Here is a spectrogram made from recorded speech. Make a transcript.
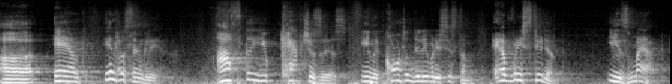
Uh, and interestingly, after you capture this in a content delivery system, every student is mapped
